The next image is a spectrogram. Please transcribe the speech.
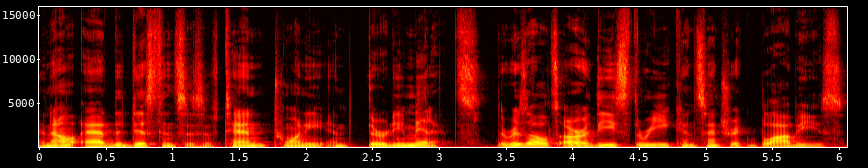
and I'll add the distances of 10, 20, and 30 minutes. The results are these three concentric blobbies,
